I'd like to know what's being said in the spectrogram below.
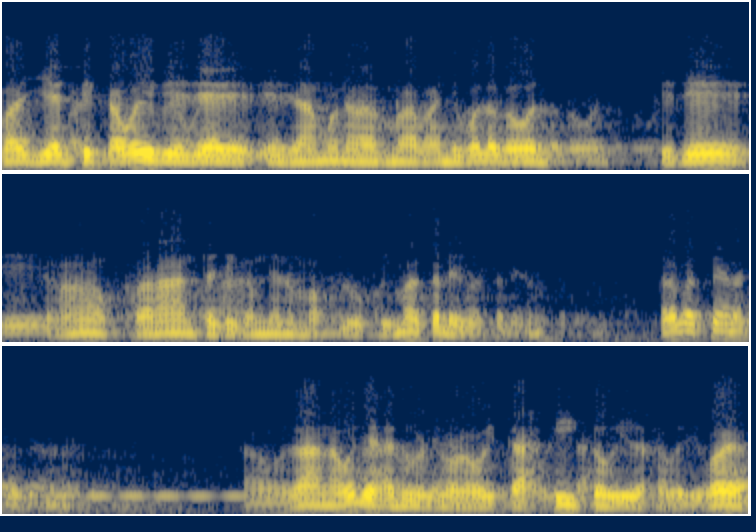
بس جیل پی کوي به دې الزامونه ما باندې ولګول چې دې ها قران ته کوم دنه مخلوق ما کله ربط نه شو او دا نه ولې هلو جوړوي تحقیق کوي خبري وایا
